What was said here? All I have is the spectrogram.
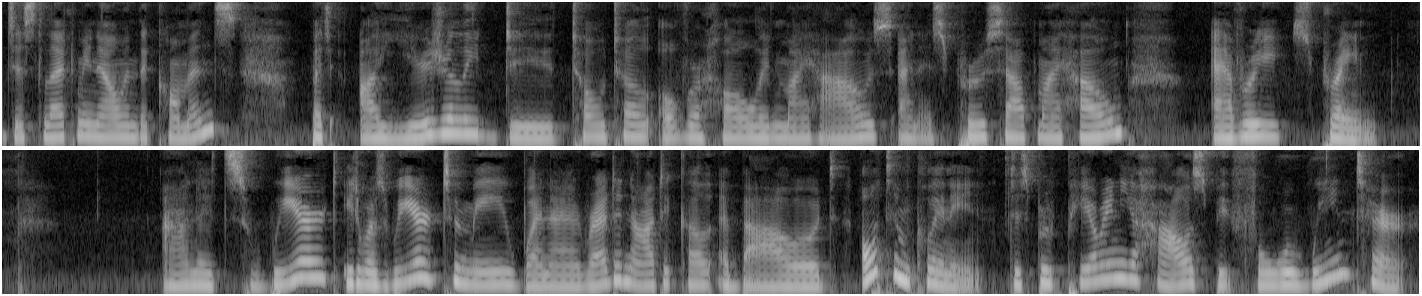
just let me know in the comments. But I usually do total overhaul in my house and I spruce up my home every spring. And it's weird. It was weird to me when I read an article about autumn cleaning, just preparing your house before winter.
